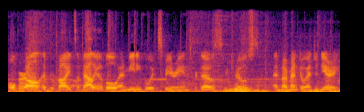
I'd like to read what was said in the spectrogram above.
Overall, it provides a valuable and meaningful experience for those who chose environmental engineering.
